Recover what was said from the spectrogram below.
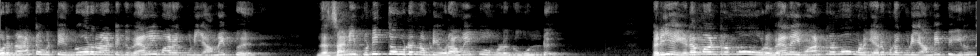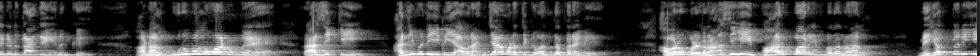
ஒரு நாட்டை விட்டு இன்னொரு நாட்டுக்கு வேலை மாறக்கூடிய அமைப்பு இந்த சனி பிடித்தவுடன் அப்படி ஒரு அமைப்பு உங்களுக்கு உண்டு. பெரிய இடமாற்றமோ ஒரு வேலை மாற்றமோ உங்களுக்கு ஏற்படக்கூடிய அமைப்பு இருந்துக்கிட்டு தாங்க இருக்குது ஆனால் குரு பகவான் உங்கள் ராசிக்கு அதிபதி இல்லையா அவர் அஞ்சாம் இடத்துக்கு வந்த பிறகு அவர் உங்கள் ராசியை பார்ப்பார் என்பதனால் மிகப்பெரிய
